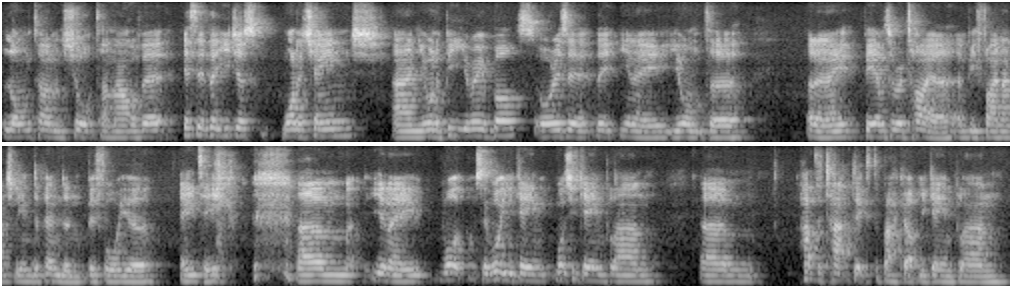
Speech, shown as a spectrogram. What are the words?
long term and short term out of it. Is it that you just want to change and you want to be your own boss, or is it that you know you want to I don't know, be able to retire and be financially independent before you're 80. um, you know, what? So what your game? What's your game plan? Um, have the tactics to back up your game plan.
